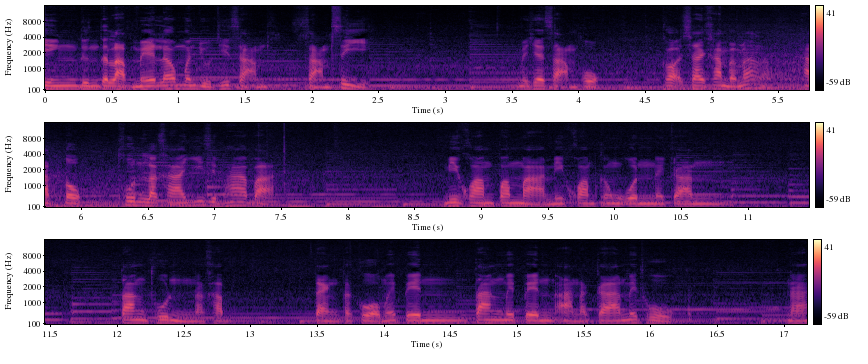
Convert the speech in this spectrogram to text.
ริง ๆ ดึงตลับเมตรแล้วมันอยู่ที่ 3 34 ไม่ใช่ 36 ก็ใช้คันแบบนั้นหัดตกทุนราคา 25 บาท มีความประหม่ามีความกังวลในการ ตั้งทุนนะครับ แต่งตะโกไม่เป็นตั้งไม่เป็นอ่านอาการไม่ถูกนะ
